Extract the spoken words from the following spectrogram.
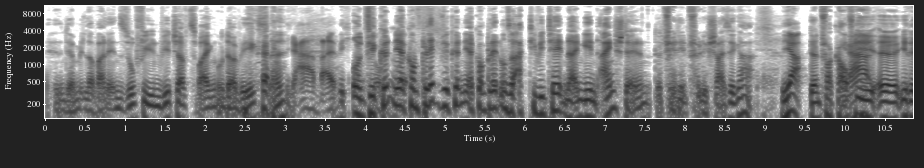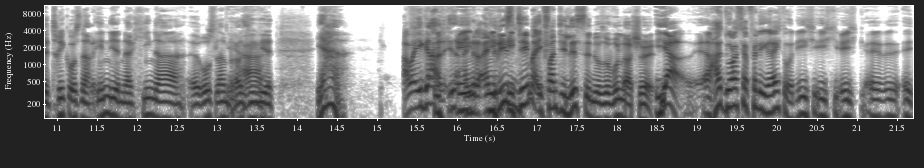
Wir sind ja mittlerweile in so vielen Wirtschaftszweigen unterwegs. Ne? Ja, weil ich. Und wir könnten ja komplett, wir können ja komplett unsere Aktivitäten dahingehend einstellen. Das wäre denen völlig scheißegal. Ja. Dann verkaufen Ja. die äh, ihre Trikot nach Indien, nach China, äh, Russland, Ja. Brasilien. Ja. Aber egal, Ich- ein, ein ich- Riesenthema. Ich fand die Liste nur so wunderschön. Ja, du hast ja völlig recht. Und ich, ich, ich, äh, äh,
